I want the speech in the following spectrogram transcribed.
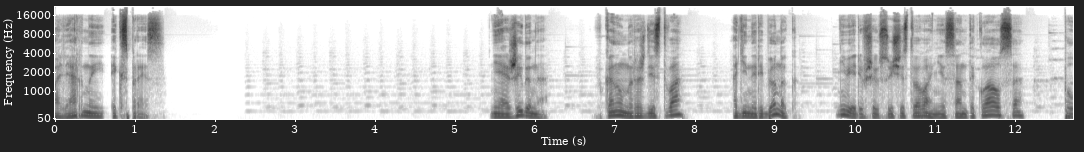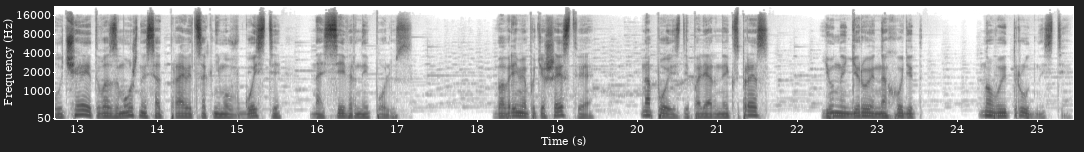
Полярный экспресс. Неожиданно, в канун Рождества, один ребенок, не веривший в существование Санта-Клауса, получает возможность отправиться к нему в гости на Северный полюс. Во время путешествия на поезде «Полярный экспресс» юный герой находит новые трудности,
